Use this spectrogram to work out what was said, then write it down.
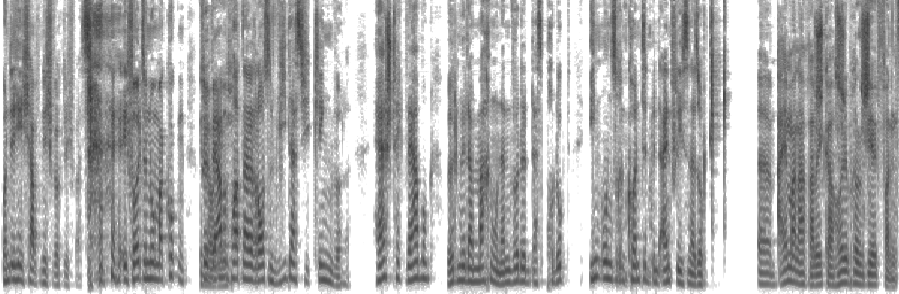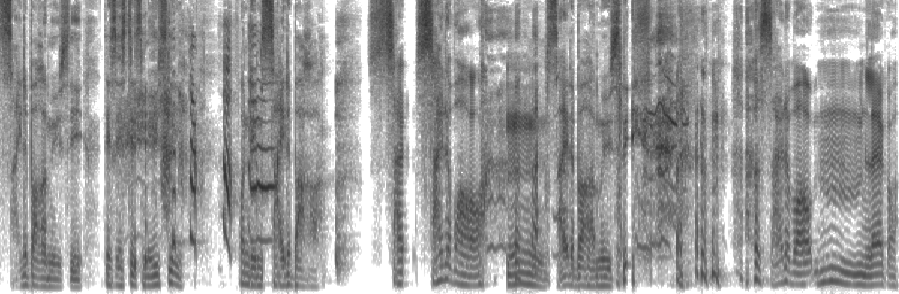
Und ich habe nicht wirklich was. ich wollte nur mal gucken für Werbepartner nicht. da draußen, wie das hier klingen würde. Hashtag Werbung würden wir dann machen und dann würde das Produkt in unseren Content mit einfließen. Also ähm, Alman Arabica, heute präsentiert von Seidebacher Müsli. Das ist das Müsli von dem Seidebacher. Seidebacher. Mm, Seidebacher Müsli. Seidebacher, mm, lecker.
